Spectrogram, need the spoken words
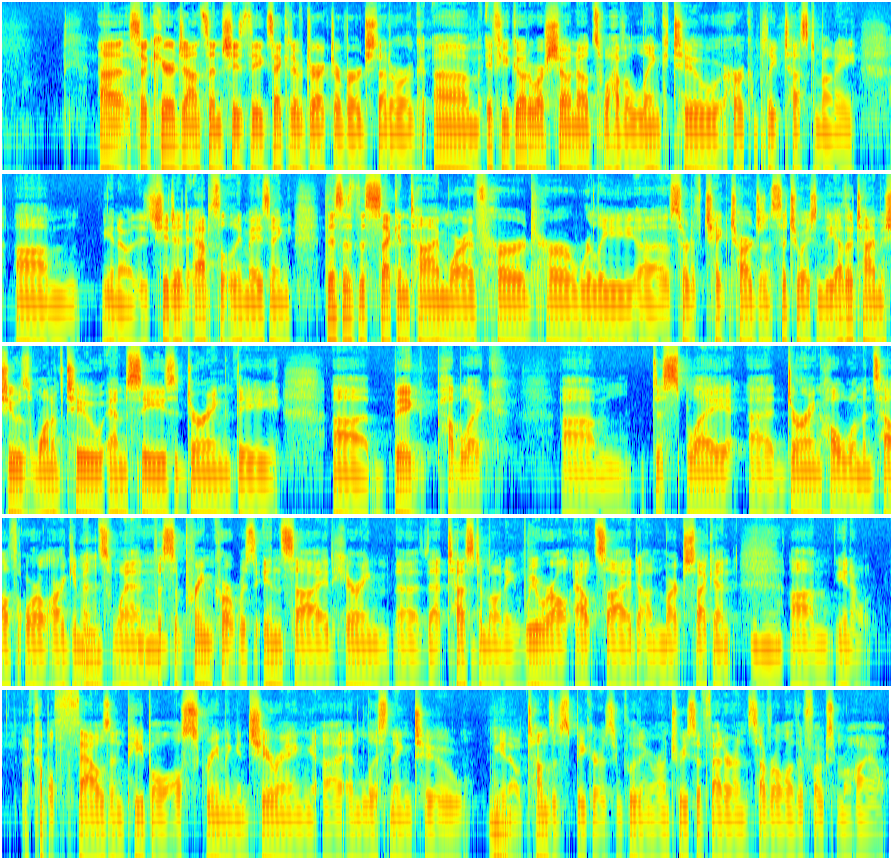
Uh, so Kierra Johnson, she's the executive director of urge.org. Um, if you go to our show notes, we'll have a link to her complete testimony. Um, you know, she did absolutely amazing. This is the second time where I've heard her really uh, sort of take charge in a situation. The other time is she was one of two MCs during the uh, big public um, display uh, during Whole Women's Health oral arguments when the Supreme Court was inside hearing uh, that testimony. We were all outside on March 2nd. Um, you know, a couple thousand people all screaming and cheering uh, and listening to you know tons of speakers, including our own Teresa Fetter and several other folks from Ohio.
